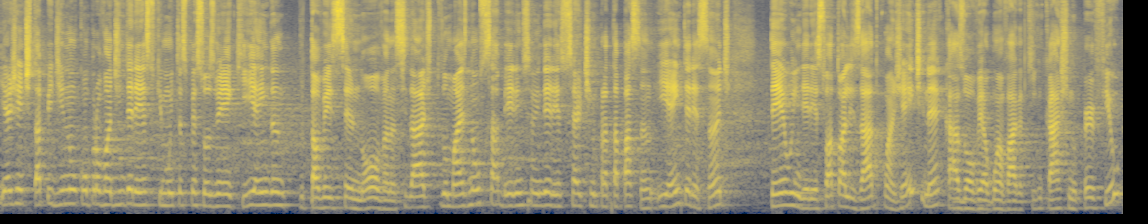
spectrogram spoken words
e a gente está pedindo um comprovante de endereço, que muitas pessoas vêm aqui ainda, por talvez ser nova na cidade tudo mais, não saberem seu endereço certinho para estar tá passando. E é interessante ter o endereço atualizado com a gente, né? caso houver alguma vaga que encaixe no perfil,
